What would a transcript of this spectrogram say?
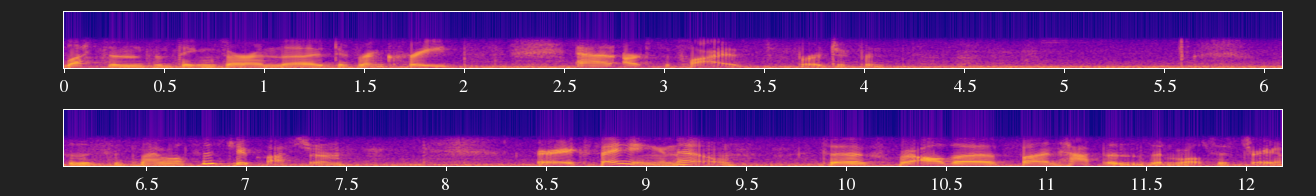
lessons and things are in the different crates and art supplies for different. So this is my world history classroom. Very exciting, I know. So where all the fun happens in world history.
